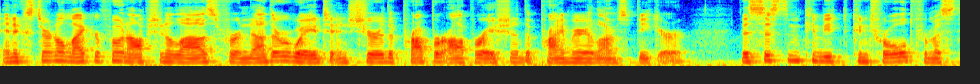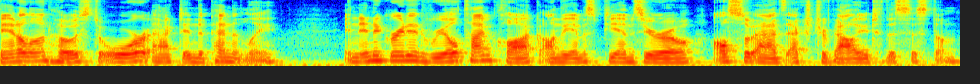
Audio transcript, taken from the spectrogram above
An external microphone option allows for another way to ensure the proper operation of the primary alarm speaker. This system can be controlled from a standalone host or act independently. An integrated real-time clock on the MSPM0 also adds extra value to the system.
